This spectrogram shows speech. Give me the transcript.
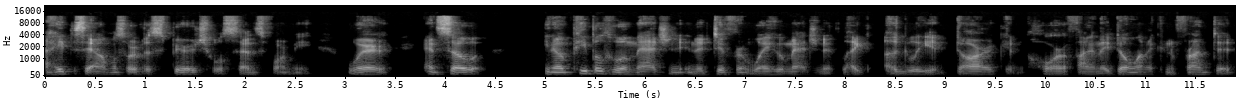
I hate to say, almost sort of a spiritual sense for me, where, and so you know, people who imagine it in a different way, who imagine it like ugly and dark and horrifying, they don't want to confront it.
